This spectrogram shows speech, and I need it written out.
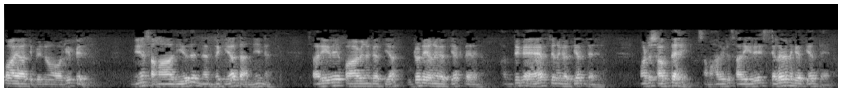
පායා තිබෙනවා වගේ පෙනෙනවා. මෙය සමාධියද නැද්ද කියලා දන්නේ නැත. ශරීරයේ පාවෙන ගතියක්, උඩට යන ගතියක් දැනෙනවා. අත් දෙක ඈත් වෙන ගතියක් දැනෙනවා. මට ශබ්ද ඇහෙනවා. සමහර විට ශරීරයේ සැලවෙන ගතියක් දැනෙනවා.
